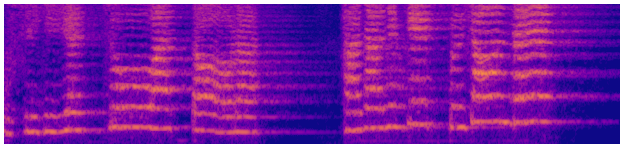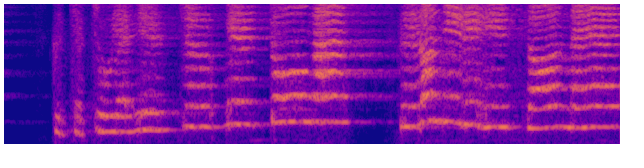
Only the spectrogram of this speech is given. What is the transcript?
보시기에 좋았더라. 하나님 기쁘셨네. 그 최초의 일주일 동안 그런 일이 있었네.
